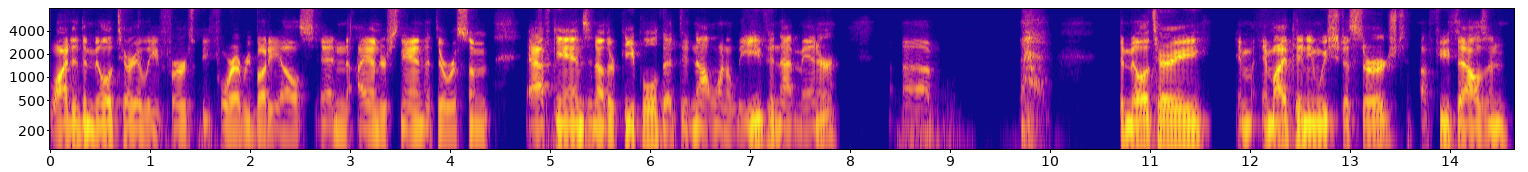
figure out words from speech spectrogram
why did the military leave first before everybody else? And I understand that there were some Afghans and other people that did not want to leave in that manner. Uh, the military, in, in my opinion, we should have surged a few thousand.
